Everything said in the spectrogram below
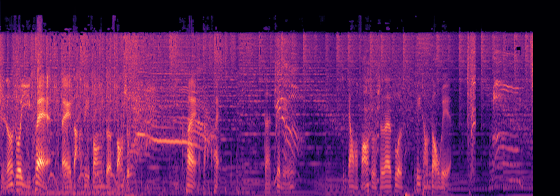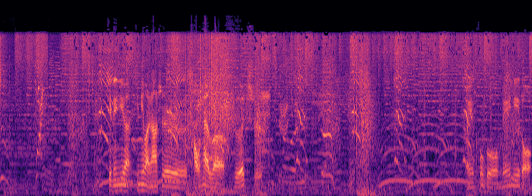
只能说以快来打对方的防守，以快打快，但剑灵这家伙防守实在做的非常到位。今天今晚今天晚上是淘汰了河池，欢迎酷狗美女狗。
